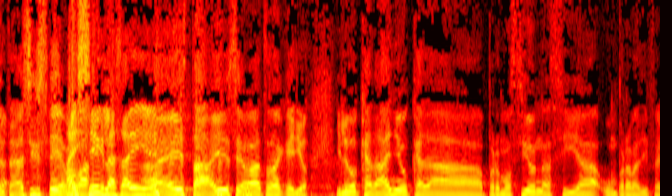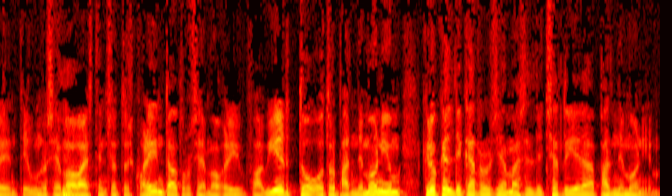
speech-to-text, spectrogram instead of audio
Así se llamaba. Hay siglas ahí, ¿eh? Ahí está, ahí se llamaba todo aquello. Y luego cada año, cada promoción hacía un programa diferente. Uno se llamaba mm. Extensión 340, otro se llamaba Grifo Abierto, otro Pandemonium. Creo que el de Carlos Llamas, el de Charlie, era Pandemonium.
